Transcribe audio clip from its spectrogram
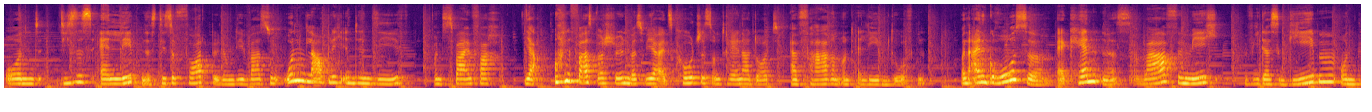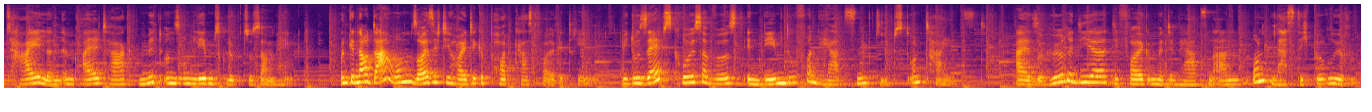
und dieses Erlebnis, diese Fortbildung, die war so unglaublich intensiv und es war einfach ja, unfassbar schön, was wir als Coaches und Trainer dort erfahren und erleben durften. Und eine große Erkenntnis war für mich, wie das Geben und Teilen im Alltag mit unserem Lebensglück zusammenhängt. Und genau darum soll sich die heutige Podcast-Folge drehen. Wie du selbst größer wirst, indem du von Herzen gibst und teilst. Also höre dir die Folge mit dem Herzen an und lass dich berühren.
